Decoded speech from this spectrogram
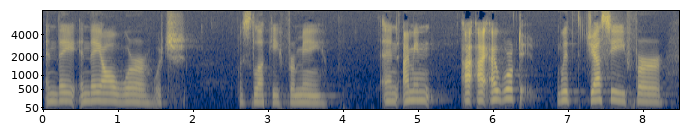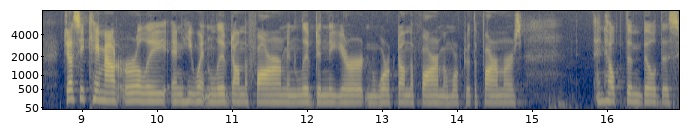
and they and they all were, which was lucky for me and I mean, I, I worked with Jesse for. Jesse came out early and he went and lived on the farm and lived in the yurt and worked on the farm and worked with the farmers and helped them build this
